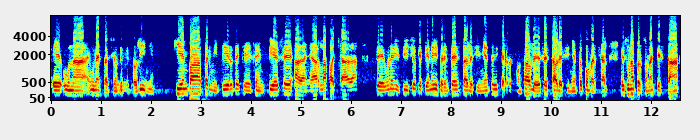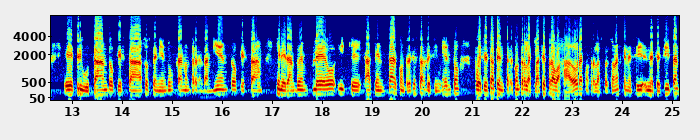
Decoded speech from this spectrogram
eh, una, una estación de metrolínea? ¿Quién va a permitir de que se empiece a dañar la fachada de un edificio que tiene diferentes establecimientos y que el responsable de ese establecimiento comercial es una persona que está eh, tributando, que está sosteniendo un canon de arrendamiento, que está generando empleo y que atentar contra ese establecimiento, pues es atentar contra la clase trabajadora, contra las personas que necesitan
